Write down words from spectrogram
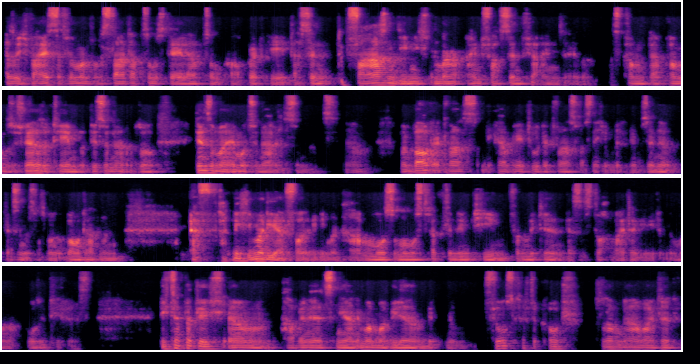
also ich weiß, dass wenn man vom Startup zum Scale-up zum Corporate geht, das sind Phasen, die nicht immer einfach sind für einen selber. Das kommt, da kommen so schnell so Themen, so Dissonanz, so, nennen Sie mal emotionale Dissonanz. Ja. Man baut etwas und die Company tut etwas, was nicht unbedingt im Sinne dessen ist, was man gebaut hat. Man hat nicht immer die Erfolge, die man haben muss und man muss trotzdem dem Team vermitteln, dass es doch weitergeht und immer noch positiv ist. Ich wirklich, ähm, habe in den letzten Jahren immer mal wieder mit einem Führungskräftecoach zusammengearbeitet.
